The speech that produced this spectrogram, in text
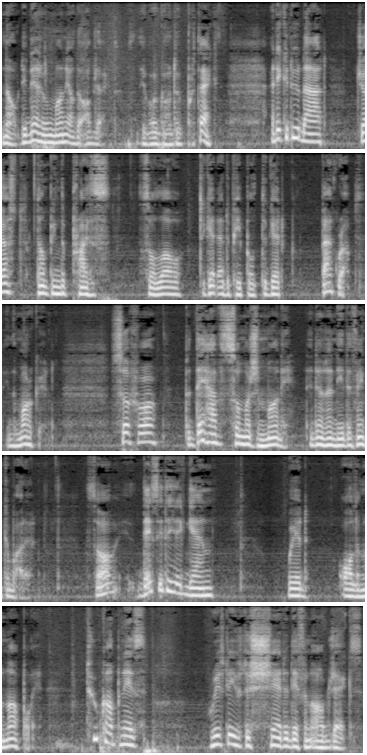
No, they didn't earn money on the object they were going to protect. And he could do that just dumping the prices so low to get other people to get bankrupt in the market. So for but they have so much money they don't need to think about it. So they sit here again with all the monopoly. Two companies recently used to share the different objects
